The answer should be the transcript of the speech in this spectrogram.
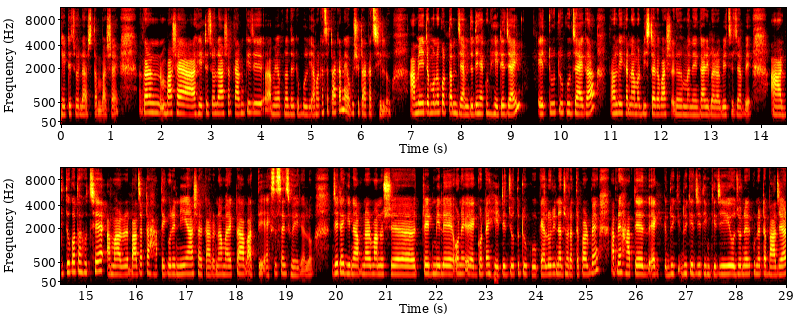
হেঁটে চলে আসতাম বাসায়। কারণ বাসায় হেঁটে চলে আসার কারণ কি যে, আমি আপনাদেরকে বলি, আমার কাছে টাকা নেই, অবশ্যই টাকা ছিল। আমি এটা মনে করতাম যে, আমি যদি এখন হেঁটে যাই এটুটুকু জায়গা, তাহলে এখানে আমার বিশ টাকা বাস মানে গাড়ি ভাড়া বেঁচে যাবে। আর দ্বিতীয় কথা হচ্ছে, আমার বাজারটা হাতে করে নিয়ে আসার কারণে আমার একটা বাড়তি এক্সারসাইজ হয়ে গেল, যেটা কিনা আপনার মানুষ ট্রেডমিলে অনেক, এক ঘন্টায় হেঁটে যতটুকু ক্যালোরি না ঝরাতে পারবে, আপনি হাতে এক, দুই দুই কেজি, তিন কেজি ওজনের কোনো একটা বাজার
